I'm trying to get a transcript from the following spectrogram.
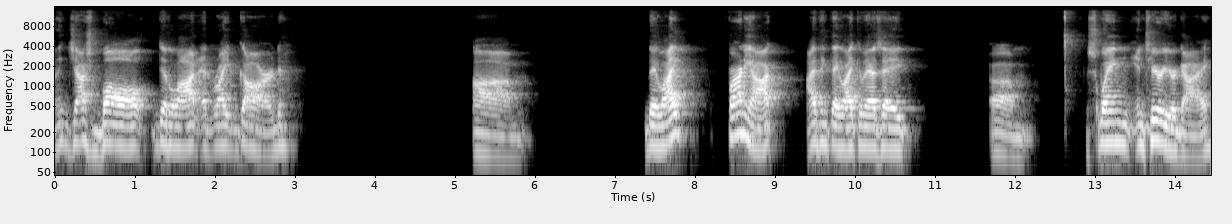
I think Josh Ball did a lot at right guard. Um, they like Farniok. I think they like him as a um, swing interior guy.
